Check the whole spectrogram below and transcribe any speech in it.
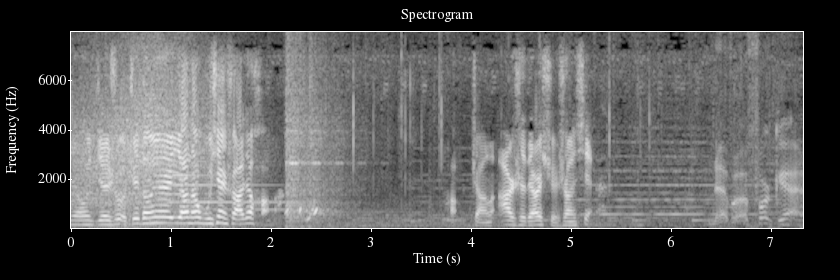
任务结束，这东西要能无限刷就好了。好，涨了二十点血上限，never forget.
